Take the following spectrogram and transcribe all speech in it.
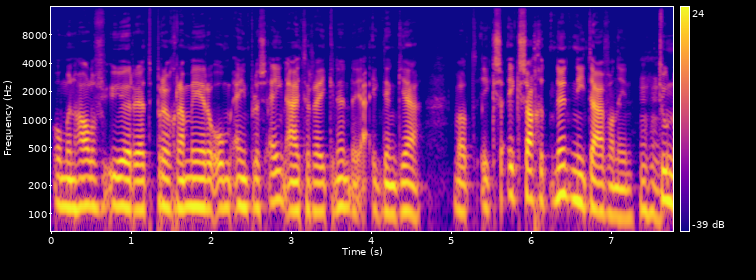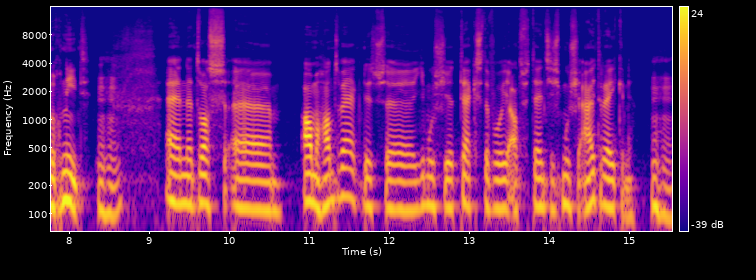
om een half uur eh, te programmeren om 1 plus 1 uit te rekenen. Ja, ik denk ja, wat, ik, ik zag het nut niet daarvan in. Mhm. Toen nog niet. Mhm. En het was eh, allemaal handwerk. Dus je moest je teksten voor je advertenties moest je uitrekenen. Mhm.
